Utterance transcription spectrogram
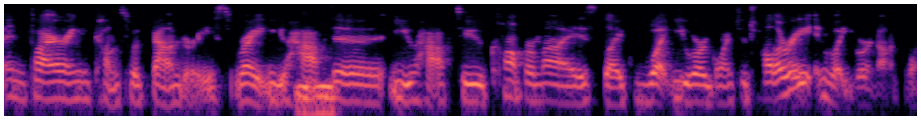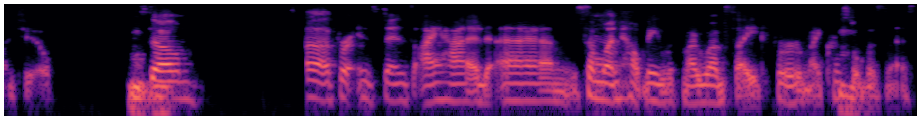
and firing comes with boundaries right you have mm-hmm. to you have to compromise like what you are going to tolerate and what you are not going to mm-hmm. so uh, for instance i had um, someone help me with my website for my crystal mm-hmm. business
